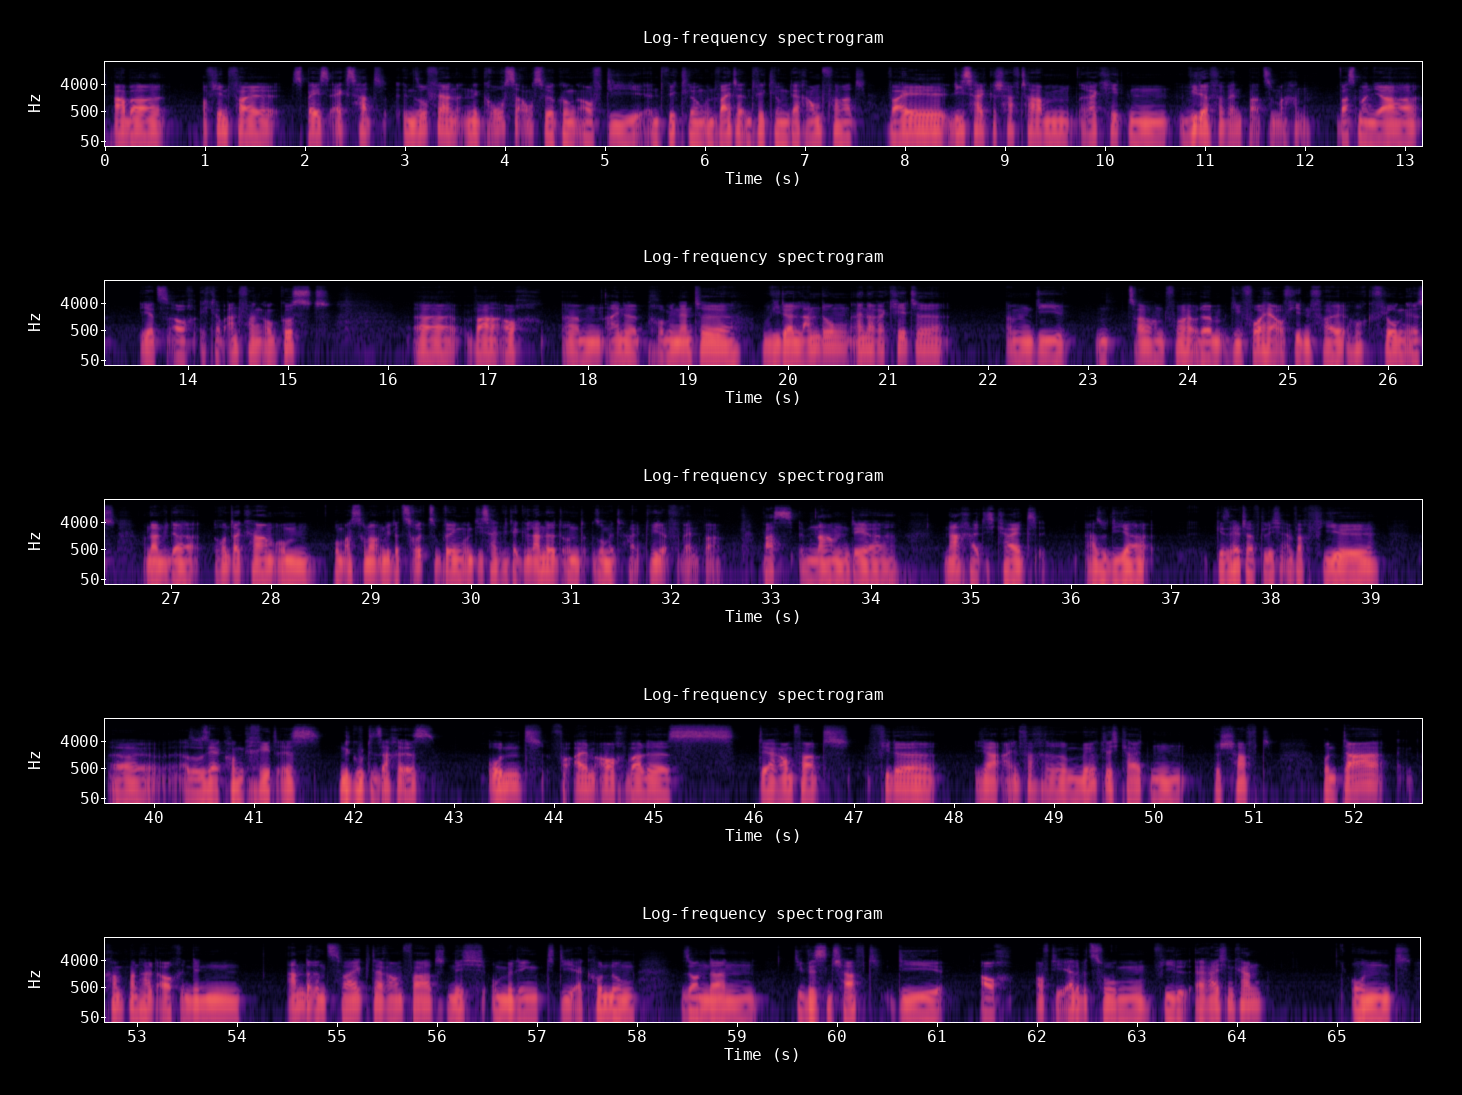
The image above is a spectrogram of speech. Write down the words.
Aber auf jeden Fall, SpaceX hat insofern eine große Auswirkung auf die Entwicklung und Weiterentwicklung der Raumfahrt, weil die es halt geschafft haben, Raketen wiederverwendbar zu machen. Was man ja jetzt auch, ich glaube, Anfang August äh, war auch ähm, eine prominente Wiederlandung einer Rakete, ähm, die zwei Wochen vorher oder die vorher auf jeden Fall hochgeflogen ist und dann wieder runterkam, um, um Astronauten wieder zurückzubringen und die ist halt wieder gelandet und somit halt wiederverwendbar. Was im Namen der Nachhaltigkeit, also die ja gesellschaftlich einfach viel, äh, also sehr konkret ist, eine gute Sache ist. Und vor allem auch, weil es der Raumfahrt viele ja einfachere Möglichkeiten beschafft. Und da kommt man halt auch in den anderen Zweig der Raumfahrt nicht unbedingt die Erkundung, sondern die Wissenschaft, die auch auf die Erde bezogen viel erreichen kann. Und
